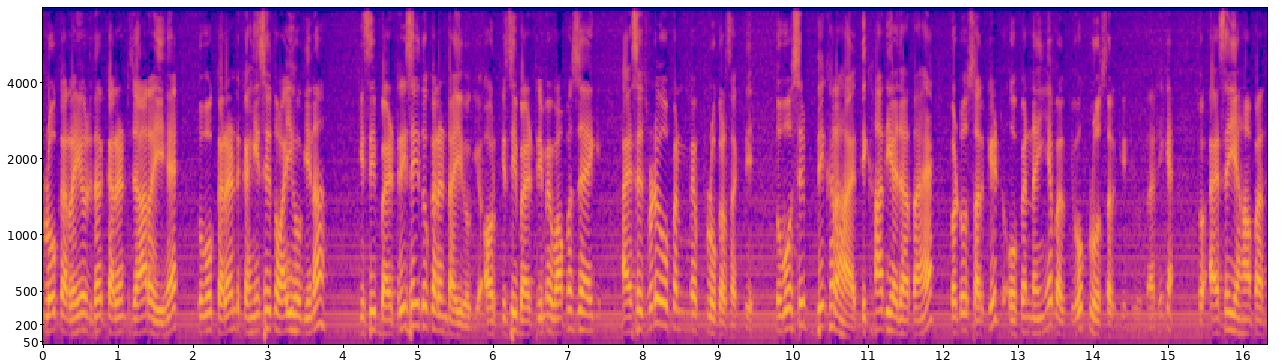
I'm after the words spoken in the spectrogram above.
फ्लो कर रही है और इधर करंट जा रही है तो वो करंट कहीं से तो आई होगी ना? किसी बैटरी से ही तो करंट आई होगी और किसी बैटरी में वापस जाएगी। ऐसे थोड़े ओपन में फ्लो कर सकती है। तो वो सिर्फ़ दिख रहा है, दिखा दिया जाता है, बट वो सर्किट ओपन नहीं है, बल्कि वो क्लोज सर्किट ही होता है, ठीक है? तो ऐसे यहाँ पर।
